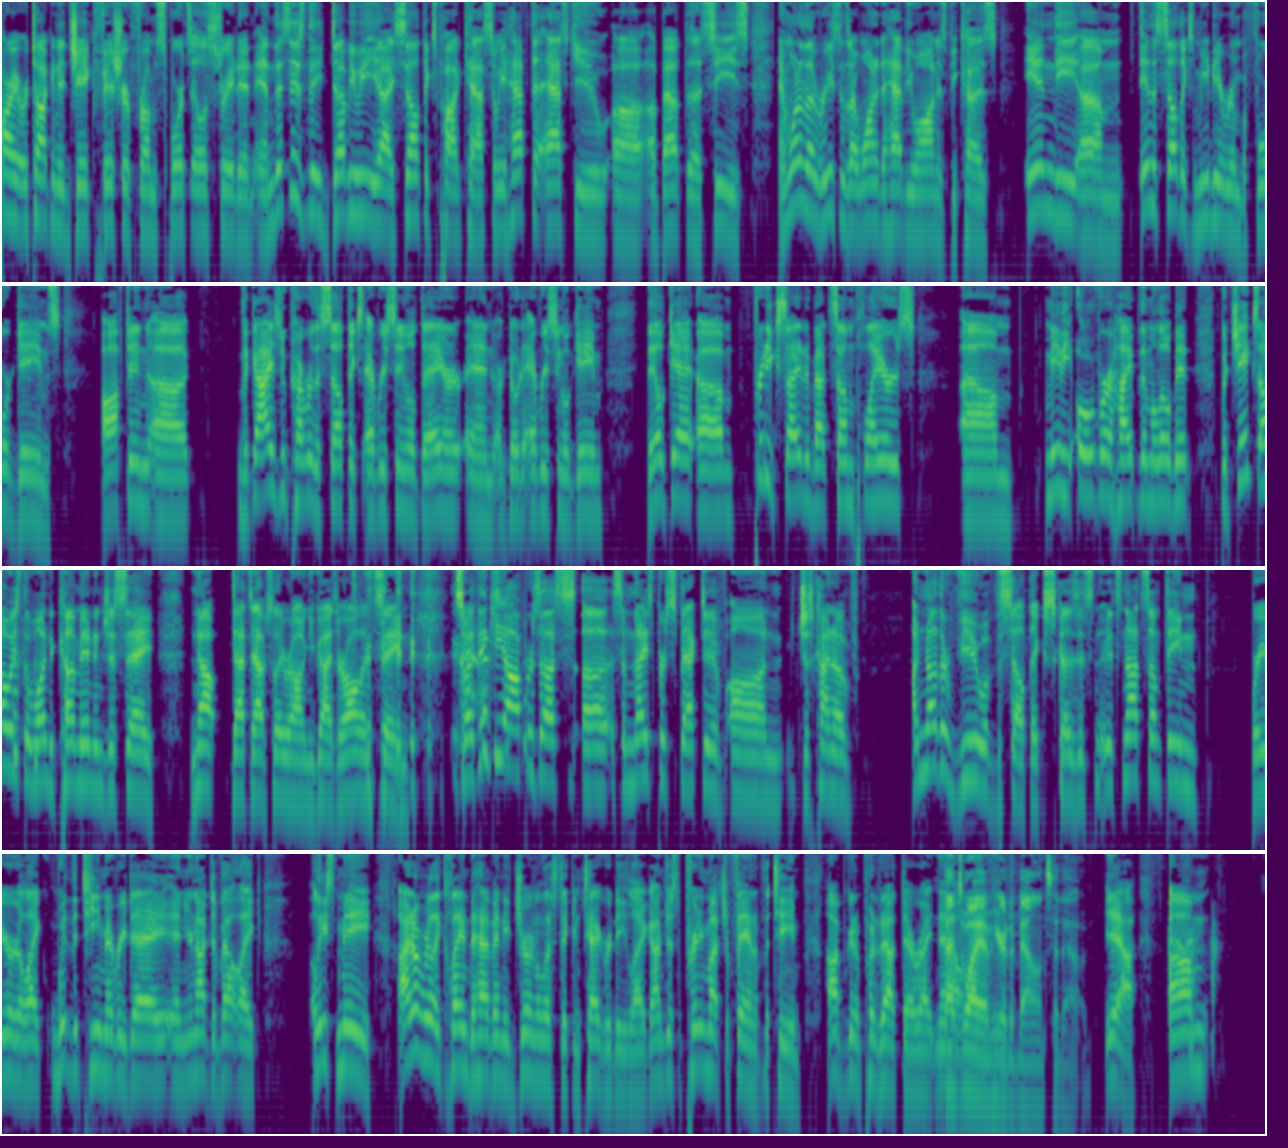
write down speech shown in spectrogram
All right, we're talking to Jake Fisher from Sports Illustrated, and this is the WEEI Celtics podcast. So we have to ask you uh, about the C's. And one of the reasons I wanted to have you on is because in the um, in the Celtics media room before games, often uh, the guys who cover the Celtics every single day or, and or go to every single game, they'll get um, pretty excited about some players. Um, maybe overhype them a little bit, but Jake's always the one to come in and just say, "No, that's absolutely wrong. You guys are all insane." so I think he offers us uh, some nice perspective on just kind of another view of the Celtics because it's it's not something where you're like with the team every day and you're not develop like at least me, I don't really claim to have any journalistic integrity. Like I'm just pretty much a fan of the team. I'm going to put it out there right now. That's why I'm here to balance it out. Yeah. Um,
